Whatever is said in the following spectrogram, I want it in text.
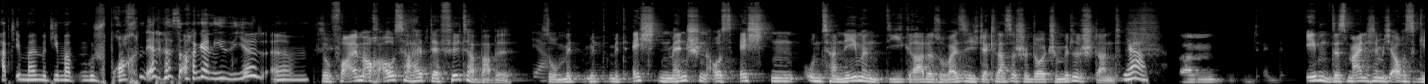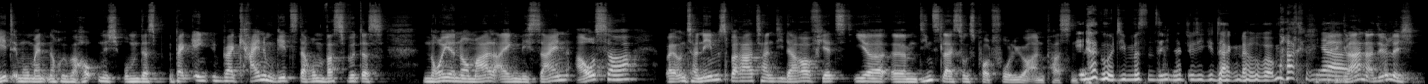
habt ihr mal mit jemandem gesprochen, der das organisiert? Ähm, so vor allem auch außerhalb der Filterbubble. Ja. So mit, mit, mit echten Menschen aus echten Unternehmen, die gerade, so weiß ich nicht, der klassische deutsche Mittelstand. Ja. Ähm, eben, das meine ich nämlich auch, es geht im Moment noch überhaupt nicht um das, bei, bei keinem geht es darum, was wird das neue Normal eigentlich sein, außer bei Unternehmensberatern, die darauf jetzt ihr ähm, Dienstleistungsportfolio anpassen. Ja gut, die müssen sich natürlich Gedanken darüber machen, ja. Ja, klar, natürlich.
